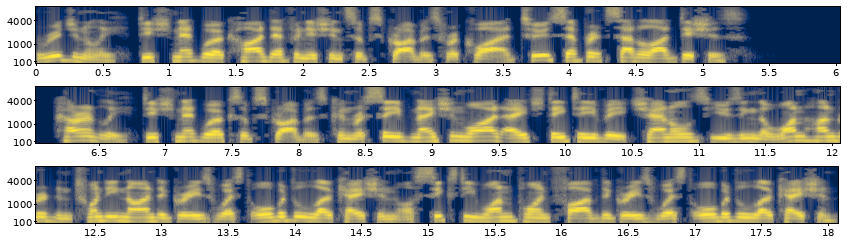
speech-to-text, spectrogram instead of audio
Originally, Dish Network high-definition subscribers required two separate satellite dishes. Currently, Dish Network subscribers can receive nationwide HDTV channels using the 129 degrees west orbital location or 61.5 degrees west orbital location.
